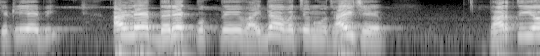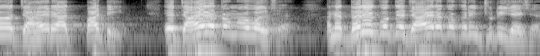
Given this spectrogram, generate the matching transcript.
કેટલી આપી? એટલે દરેક વખતે વાયદા વચનો થાય છે. ભારતીય જાહેરાત પાર્ટી એ જાહેરાતોમાં અવ્વલ છે અને દરેક વખતે જાહેરાતો કરીને છૂટી જાય છે.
